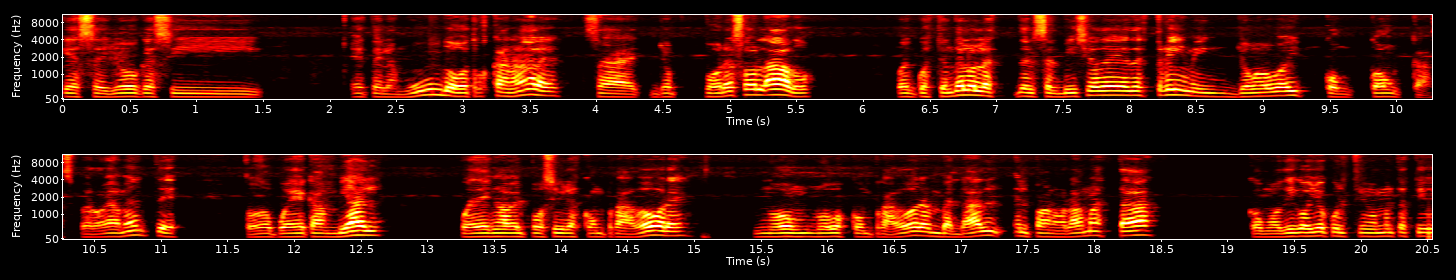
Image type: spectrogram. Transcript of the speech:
qué sé yo, que si eh, Telemundo, otros canales. O sea, yo por esos lados, pues en cuestión de del servicio de, de, streaming, yo me voy con Concast, pero obviamente todo puede cambiar, pueden haber posibles compradores, nuevos, compradores. En verdad, el panorama está, como digo yo, que últimamente estoy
